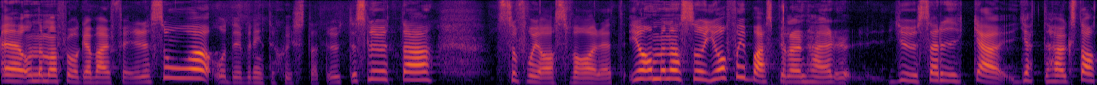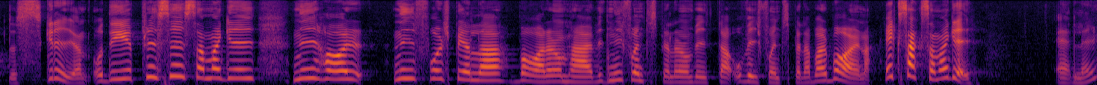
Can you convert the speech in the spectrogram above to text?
Eh, och när man frågar varför är det så och det är väl inte schysst att utesluta så får jag svaret ja men alltså jag får ju bara spela den här ljusa, rika, jättehög status-grejen och det är precis samma grej. Ni, har, ni får spela bara de här, ni får inte spela de vita och vi får inte spela barbarerna. Exakt samma grej. Eller?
